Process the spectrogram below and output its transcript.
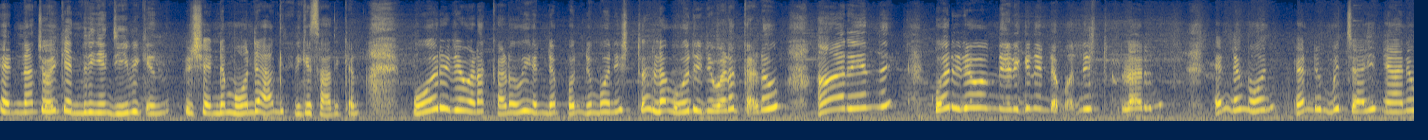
എന്നാ ചോദിക്കുക എന്തിനു ഞാൻ ജീവിക്കുന്നു? പക്ഷെ എന്റെ മോന്റെ ആഗ്രഹം എനിക്ക് സാധിക്കണം. ഒരു രൂപയുടെ കടവും എന്റെ പൊന്നുമോന് ഇഷ്ടമല്ല. ഒരു രൂപയുടെ കടവും ആരെന്ന്? ഒരു രൂപം മേടിക്കുന്ന എന്റെ മോന് ഇഷ്ടമല്ലായിരുന്നു. എന്റെ മോൻ എന്റെ ഉമ്മച്ചായി ഞാനും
